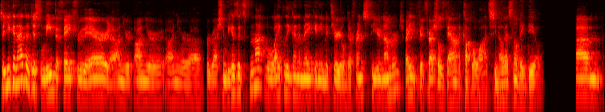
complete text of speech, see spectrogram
So you can either just leave the fake through there on your on your on your uh, progression because it's not likely going to make any material difference to your numbers, right? If your threshold's down a couple of watts, you know that's no big deal. Um,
